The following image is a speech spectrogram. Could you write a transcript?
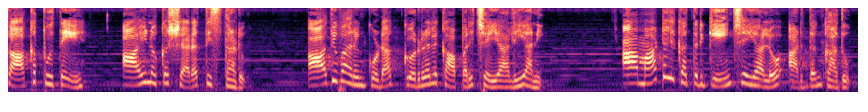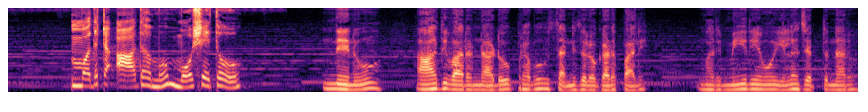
కాకపోతే ఆయన ఒక షరతిస్తాడు. ఆదివారం కూడా గొర్రెల కాపరి చేయాలి అని. ఆ మాటలకి అతనికి ఏం చేయాలో అర్థం కాదు. మొదట ఆదాము మోషేతో నేను ఆదివారం నాడు ప్రభువు సన్నిధిలో గడపాలి. మరి మీరేమో ఇలా చెప్తున్నారు.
